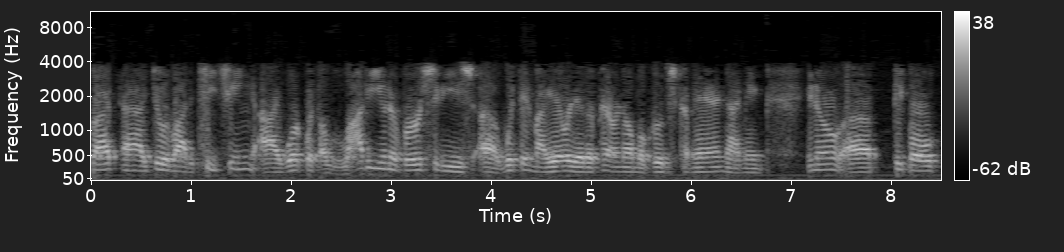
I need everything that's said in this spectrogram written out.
but uh, I do a lot of teaching. I work with a lot of universities uh, within my area. The paranormal groups come in. I mean, you know, uh, people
